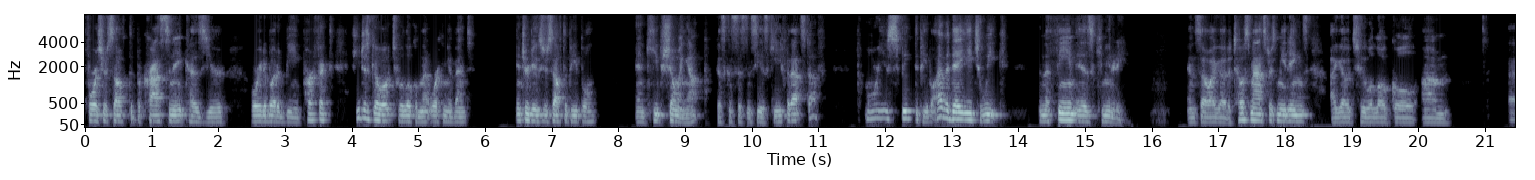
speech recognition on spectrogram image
force yourself to procrastinate because you're worried about it being perfect. If you just go out to a local networking event, introduce yourself to people, and keep showing up because consistency is key for that stuff, the more you speak to people. I have a day each week, and the theme is community. And so I go to Toastmasters meetings, I go to a local um, uh,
